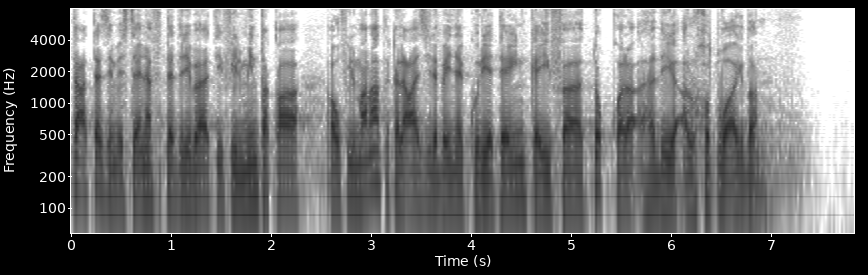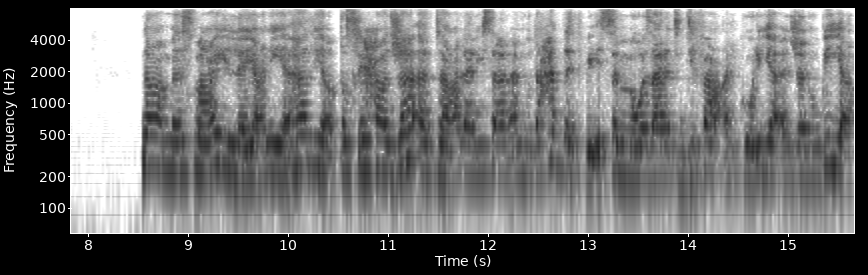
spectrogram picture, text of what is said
تعتزم استئناف التدريبات في المنطقة أو في المناطق العازلة بين الكوريتين كيف تقرأ هذه الخطوة أيضاً؟ نعم إسماعيل يعني هذه التصريحات جاءت على لسان المتحدث باسم وزارة الدفاع الكورية الجنوبية.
